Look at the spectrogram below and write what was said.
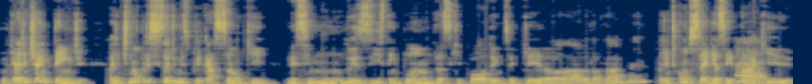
porque a gente já entende. A gente não precisa de uma explicação que nesse mundo existem plantas que podem, não sei o que, lá, lá, lá, lá, lá. Uhum. A gente consegue aceitar É. que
